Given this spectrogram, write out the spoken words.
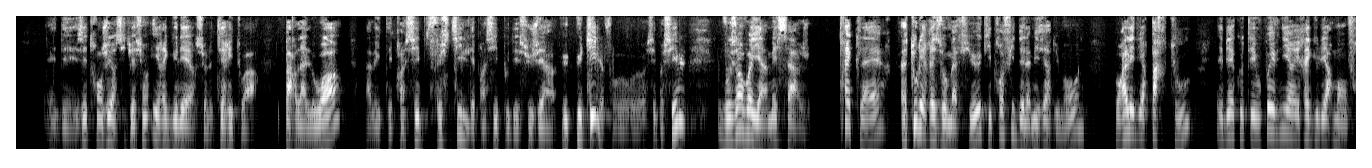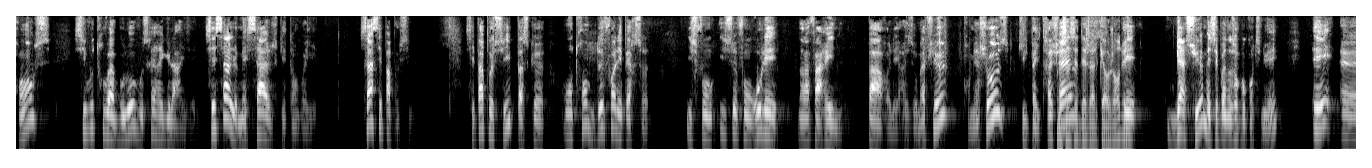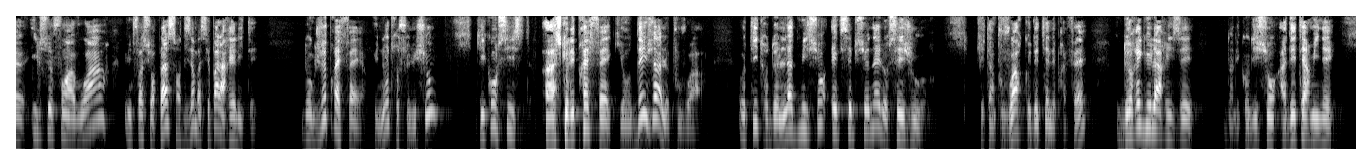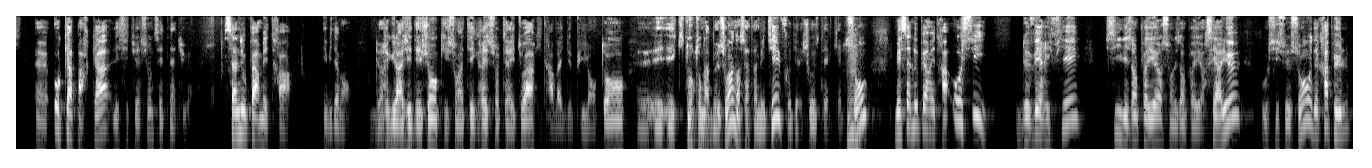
des étrangers en situation irrégulière sur le territoire par la loi, avec des principes, fustiles des principes ou des sujets utiles, c'est possible, vous envoyez un message très clair à tous les réseaux mafieux qui profitent de la misère du monde pour aller dire partout, eh bien écoutez, vous pouvez venir irrégulièrement en France, si vous trouvez un boulot, vous serez régularisé. C'est ça le message qui est envoyé. Ça, c'est pas possible. C'est pas possible parce que on trompe deux fois les personnes. Ils se font, ils se font rouler dans la farine par les réseaux mafieux, première chose, qu'ils payent très cher. ça, c'est déjà le cas aujourd'hui. Bien sûr, mais c'est pas une raison pour continuer. Et euh, ils se font avoir une fois sur place en disant, bah, c'est pas la réalité. Donc, je préfère une autre solution qui consiste à ce que les préfets qui ont déjà le pouvoir au titre de l'admission exceptionnelle au séjour, qui est un pouvoir que détiennent les préfets, de régulariser dans des conditions à déterminer euh, au cas par cas les situations de cette nature. Ça nous permettra, évidemment, de régulariser des gens qui sont intégrés sur le territoire, qui travaillent depuis longtemps euh, et, qui, dont on a besoin dans certains métiers, il faut dire les choses telles qu'elles mmh. sont, mais ça nous permettra aussi de vérifier si les employeurs sont des employeurs sérieux ou si ce sont des crapules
